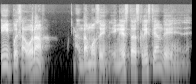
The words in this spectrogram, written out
Y pues ahora andamos en, estas, Cristian, de,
